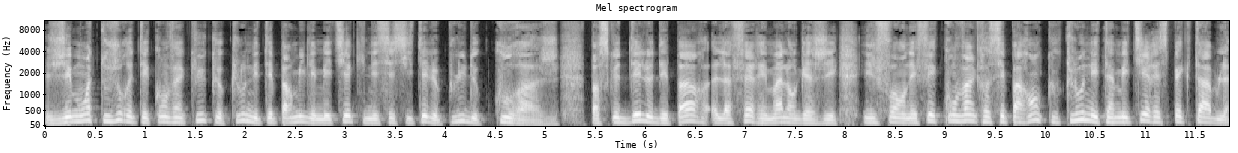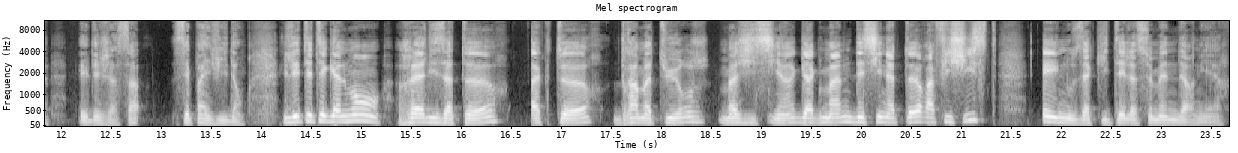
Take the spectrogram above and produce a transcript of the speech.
J'ai moi toujours été convaincu que clown était parmi les métiers qui nécessitaient le plus de courage, parce que dès le départ, l'affaire est mal engagée. Il faut en effet convaincre ses parents que clown est un métier respectable. Et déjà ça, c'est pas évident. Il était également réalisateur, acteur, dramaturge, magicien, gagman, dessinateur, affichiste, et il nous a quittés la semaine dernière.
